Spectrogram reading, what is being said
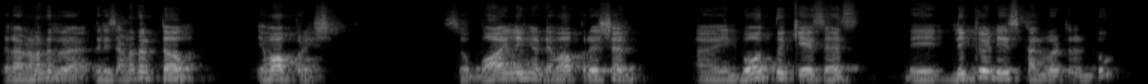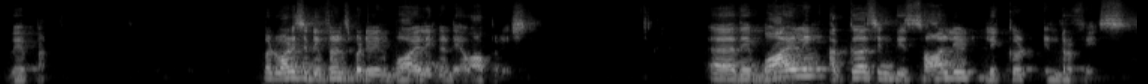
There are another there is another term evaporation. So boiling and evaporation uh, in both the cases the liquid is converted into vapor. But what is the difference between boiling and evaporation? Uh, the boiling occurs in the solid liquid interface.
